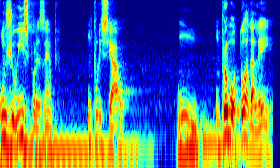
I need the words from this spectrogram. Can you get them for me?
Um juiz, por exemplo, um policial, um, um promotor da lei,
